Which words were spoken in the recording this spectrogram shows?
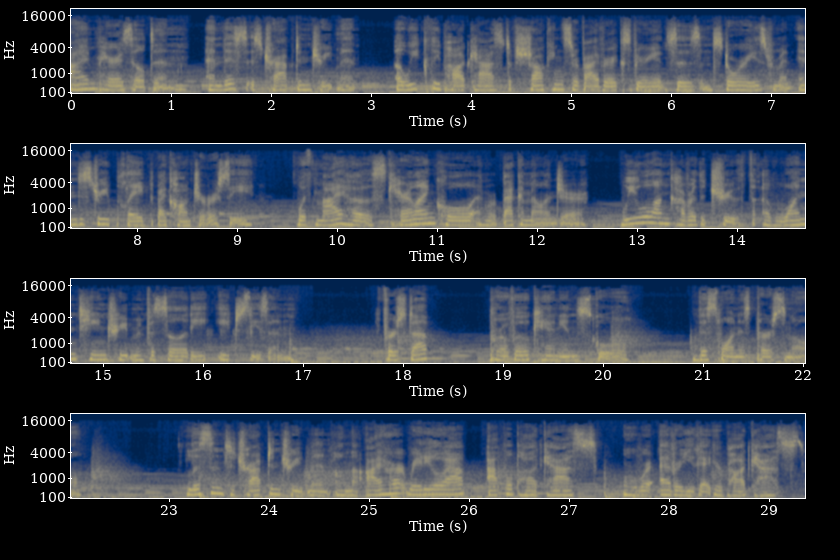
I'm Paris Hilton, and this is Trapped in Treatment, a weekly podcast of shocking survivor experiences and stories from an industry plagued by controversy. With my hosts, Caroline Cole and Rebecca Mellinger, we will uncover the truth of one teen treatment facility each season. First up, Provo Canyon School. This one is personal. Listen to Trapped in Treatment on the iHeartRadio app, Apple Podcasts, or wherever you get your podcasts.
